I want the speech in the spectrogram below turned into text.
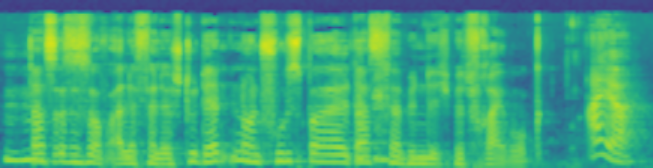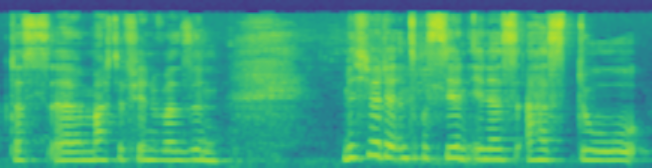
mhm. das ist es auf alle Fälle. Studenten und Fußball, das verbinde ich mit Freiburg. Ah ja, das äh, macht auf jeden Fall Sinn. Mich würde interessieren, Ines, hast du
